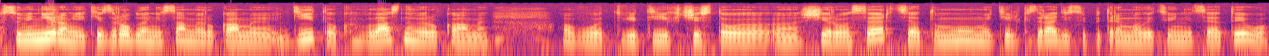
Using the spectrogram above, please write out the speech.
Сувенірам, які зроблені саме руками діток, власними руками, от, від їх чистого е, щирого серця, тому ми тільки з радістю підтримали цю ініціативу.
